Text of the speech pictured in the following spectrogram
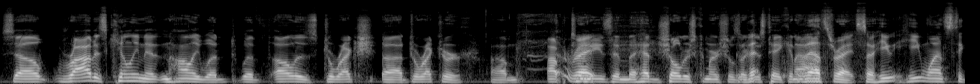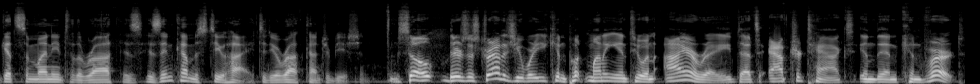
So Rob is killing it in Hollywood with all his direct uh, director um, opportunities, and the Head and Shoulders commercials are That- just taken off. That's right. So he, he wants to get some money into the Roth. His, his income is too high to do a Roth contribution. So there's a strategy where you can put money into an IRA that's after tax and then convert.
